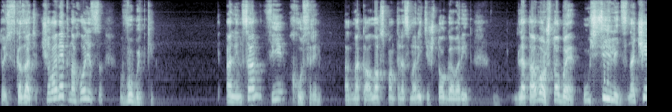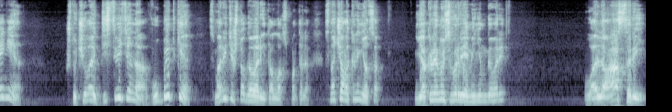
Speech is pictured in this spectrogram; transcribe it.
То есть сказать, человек находится в убытке. Аль-инсан фи хусрин. Однако Аллах, смотрите, что говорит для того, чтобы усилить значение, что человек действительно в убытке, смотрите, что говорит Аллах Субтитры. Сначала клянется, я клянусь временем, говорит. Валя асри.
